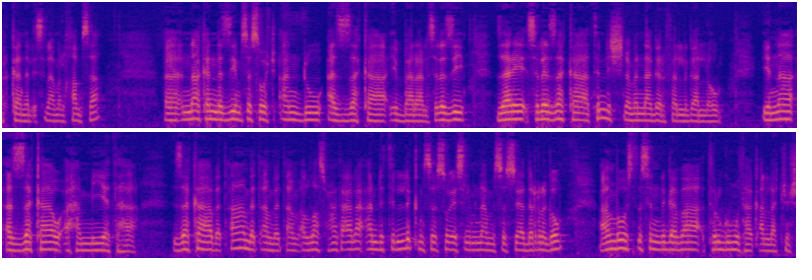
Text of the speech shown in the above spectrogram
አርካን ልእስላም አልከምሳ እና ከነዚህ ምሰሶዎች አንዱ አዘካ ይባላል። ስለዚህ ዛሬ ስለ ዘካ ትንሽ ለመናገር እፈልጋለሁ። እና አዘካ ወአህምየትሃ ዘካ በጣም በጣም በጣም አላህ ስብሓን ተዓላ አንድ ትልቅ ምሰሶ የእስልምና ምሰሶ ያደረገው። አሁን በውስጥ ስንገባ ትርጉሙ ታውቃላችሁ እንሻ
